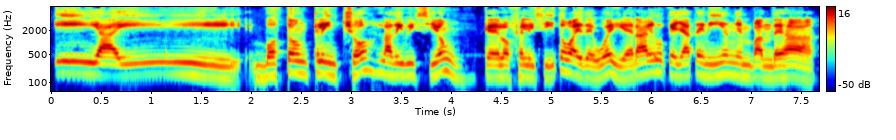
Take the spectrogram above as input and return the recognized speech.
Y ahí Boston clinchó la división, que lo felicito, by the way. Era algo que ya tenían en bandeja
